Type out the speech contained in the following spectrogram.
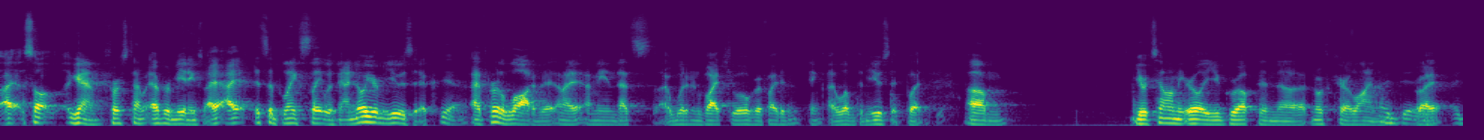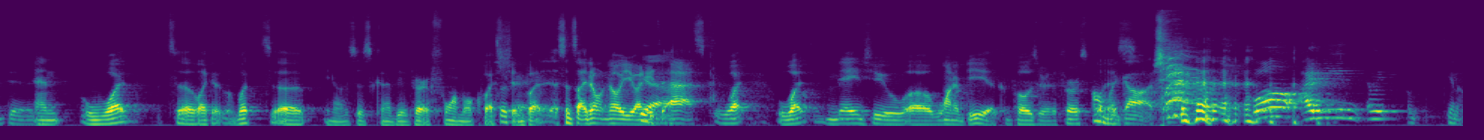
I so again, first time ever meeting. So I, I it's a blank slate with me. I know your music. Yeah. I've heard a lot of it, and I I mean that's I wouldn't invite you over if I didn't think I loved the music, but. Um, you were telling me earlier you grew up in uh, North Carolina, I did. right? I did. And what, uh, like, what, uh, you know, this is going to be a very formal question, okay. but since I don't know you, I need to ask what, what made you uh, want to be a composer in the first place? Oh my gosh. well, I mean, I mean, you know,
